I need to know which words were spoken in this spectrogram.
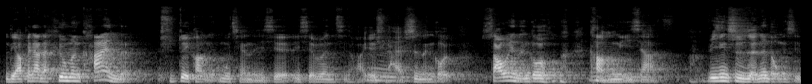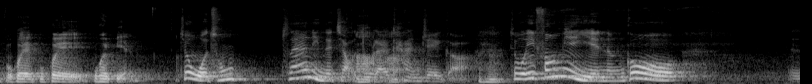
聊非大的 human kind 去对抗目前的一些一些问题的话，也许还是能够稍微能够抗衡一下子啊，毕竟是人的东西，不会不会不会变。就我从 planning 的角度来看这个，就我一方面也能够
